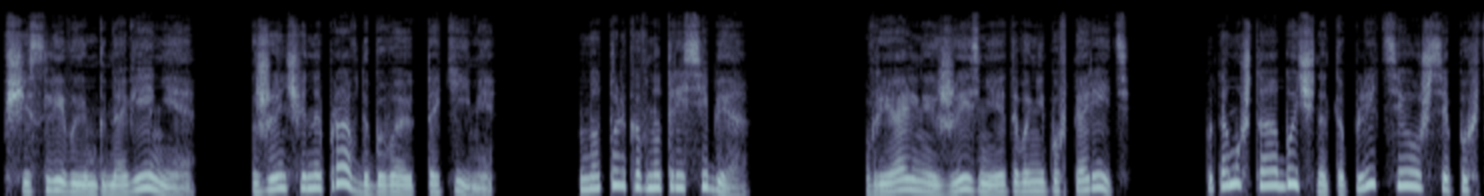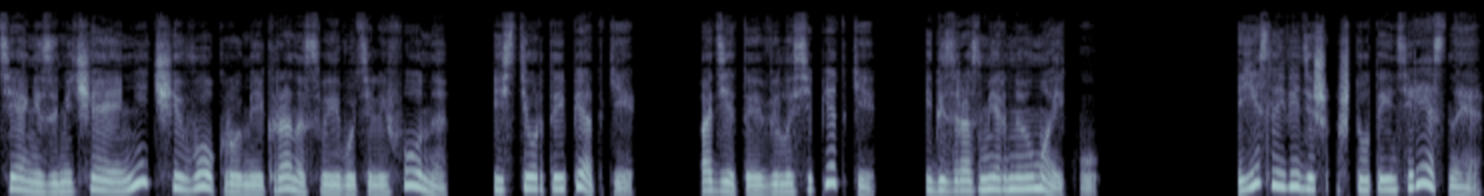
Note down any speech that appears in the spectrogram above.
В счастливые мгновения женщины правда бывают такими, но только внутри себя. В реальной жизни этого не повторить, потому что обычно-то плетешься, пыхтя, не замечая ничего, кроме экрана своего телефона и стертой пятки, одетая в велосипедки и безразмерную майку. Если видишь что-то интересное,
